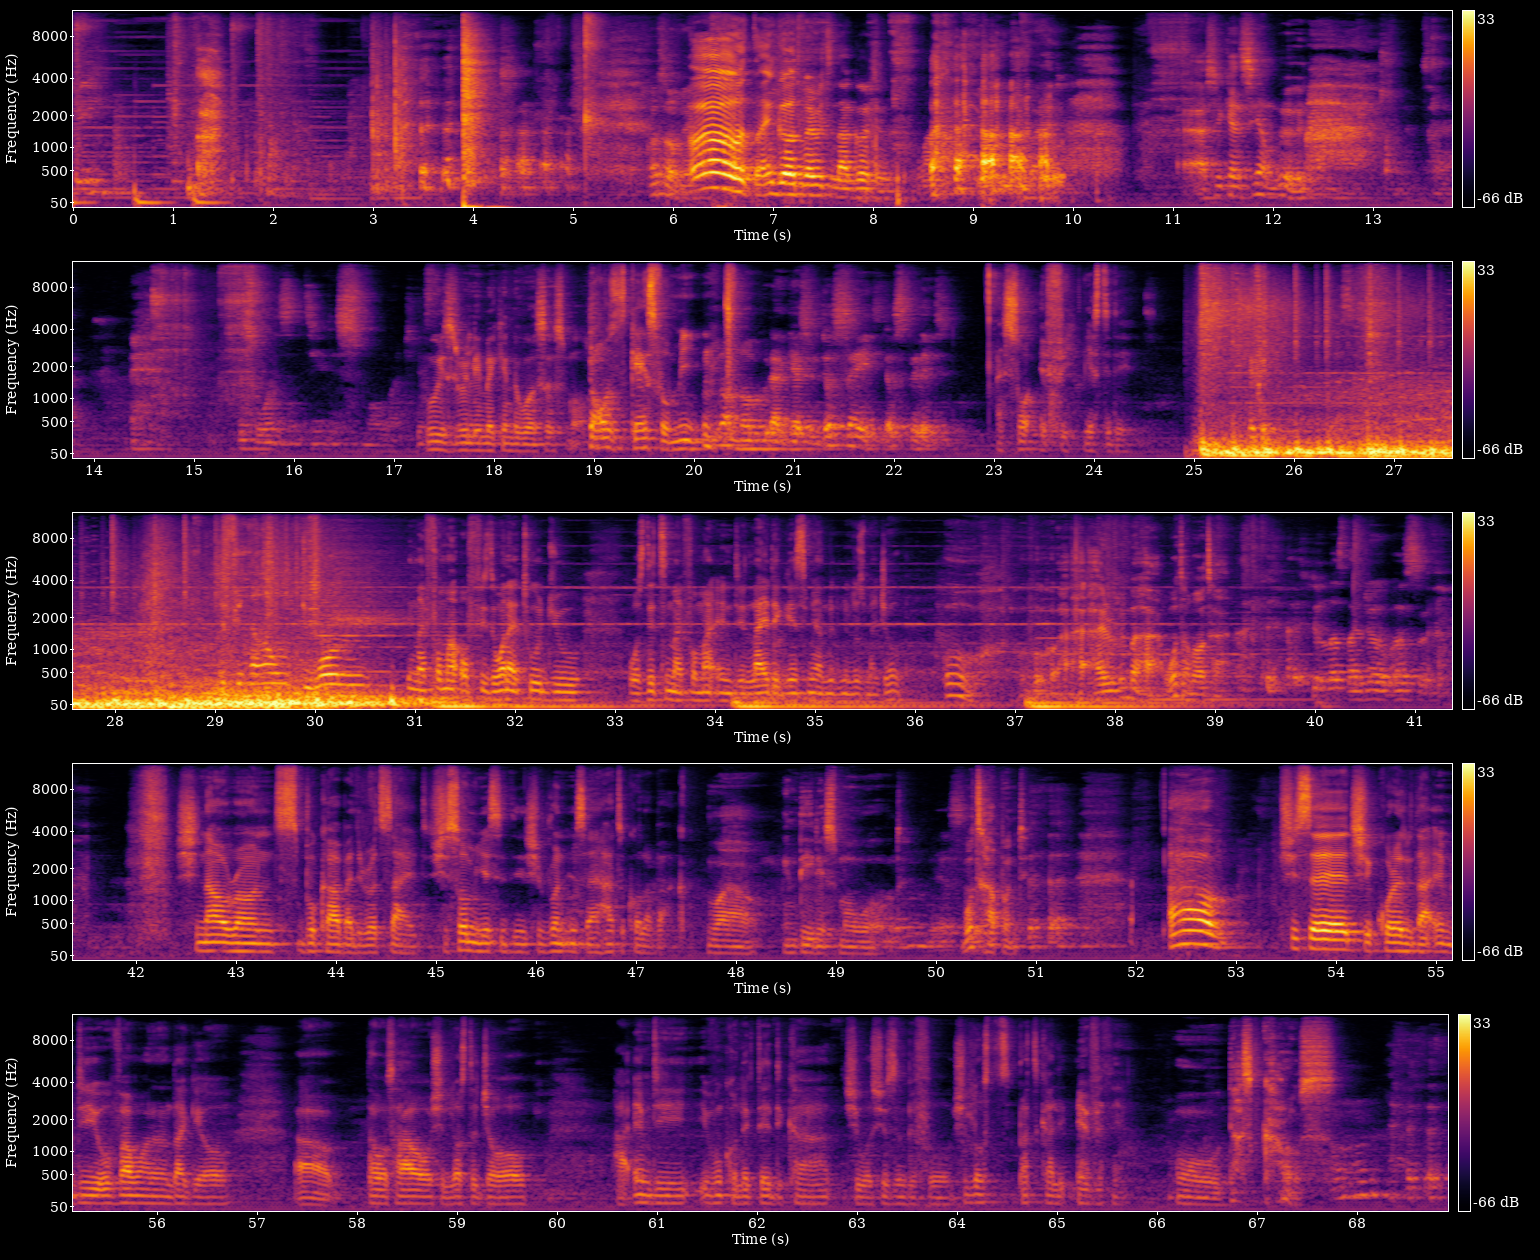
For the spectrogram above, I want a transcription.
What's up, man? Oh, thank God for everything I got you. As you can see, I'm good. This world is indeed a small world. Who is really making the world so small? Just guess for me. You don't know who that guessing. Just say it. Just spit it. I saw Efe yesterday. Efe. Efe one in my former office, the one I told you was dating my former MD, lied against me and made me lose my job. Oh, oh I, I remember her. What about her? she lost her job also. She now runs buka by the roadside. She saw me yesterday. She ran inside. I had to call her back. Wow, indeed a small world. What happened? Um, she said she quarreled with her MD over one another girl. Uh, that was how she lost the job. Her MD even collected the car she was using before. She lost practically everything. Oh, that's chaos.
